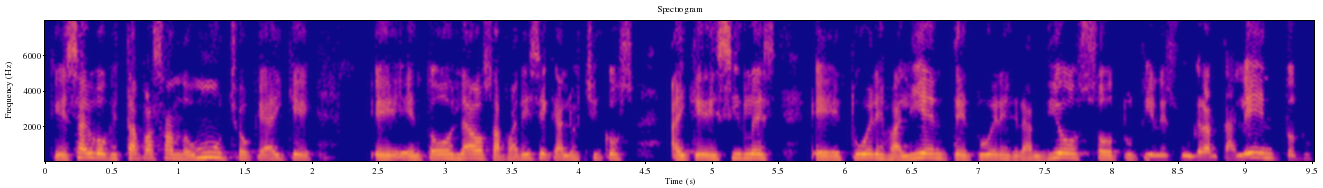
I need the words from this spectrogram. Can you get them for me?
que es algo que está pasando mucho, que hay que, eh, en todos lados aparece que a los chicos hay que decirles, eh, tú eres valiente, tú eres grandioso, tú tienes un gran talento, tú...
